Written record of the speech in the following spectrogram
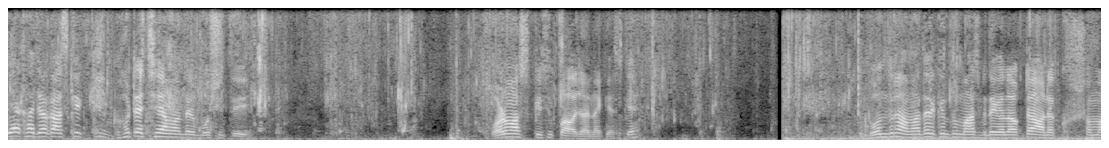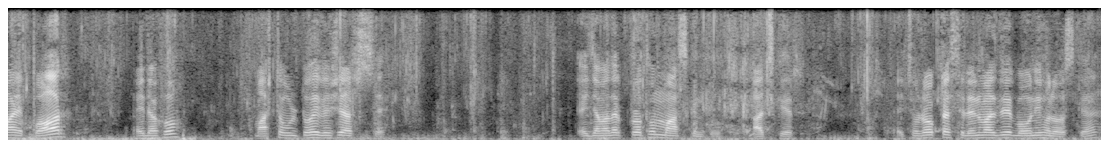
দেখা যাক আজকে কি ঘটেছে আমাদের বসিতে। বড় মাছ কিছু পাওয়া যায় নাকি আজকে? বন্ধুরা, আমাদের কিন্তু মাছ বেঁধে গেল একটা অনেক সময় পর। এই দেখো, মাছটা উল্টো হয়ে ভেসে আসছে। এই যে আমাদের প্রথম মাছ কিন্তু আজকের। এই ছোটো একটা সিলেন মাছ দিয়ে বৌনি হলো আজকে হ্যাঁ?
